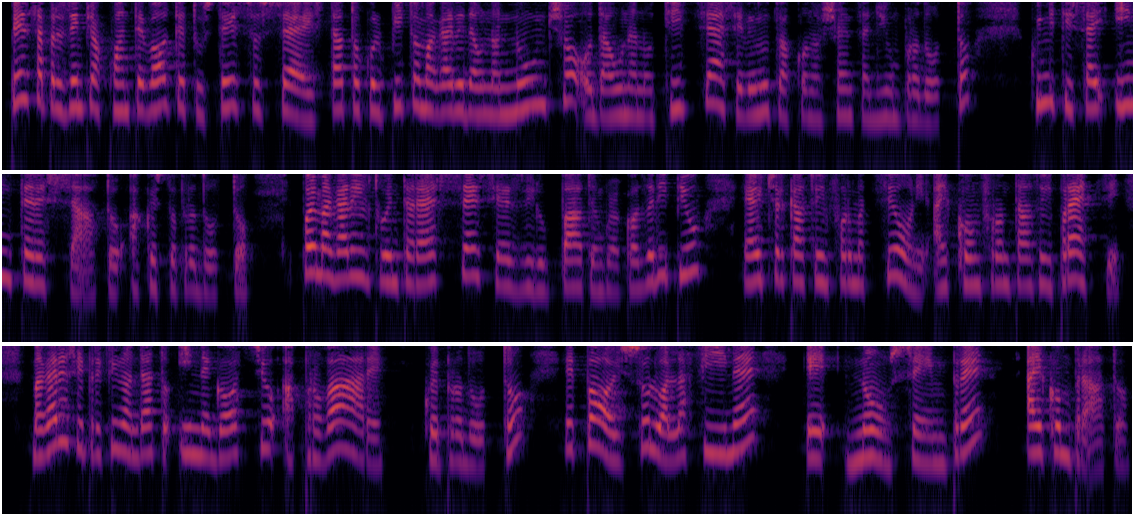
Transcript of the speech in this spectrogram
Pensa per esempio a quante volte tu stesso sei stato colpito magari da un annuncio o da una notizia e sei venuto a conoscenza di un prodotto, quindi ti sei interessato a questo prodotto. Poi magari il tuo interesse si è sviluppato in qualcosa di più e hai cercato informazioni, hai confrontato i prezzi, magari sei perfino andato in negozio a provare quel prodotto e poi solo alla fine e non sempre hai comprato.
